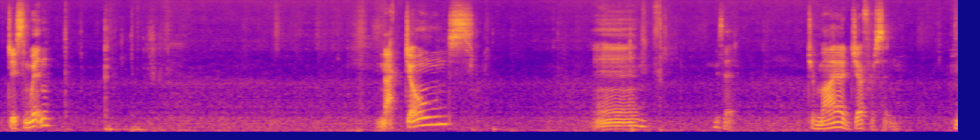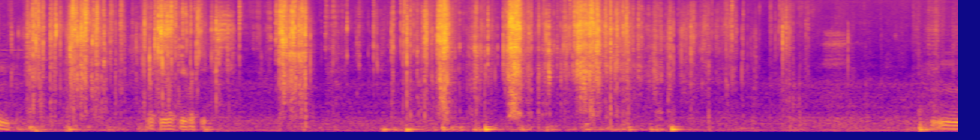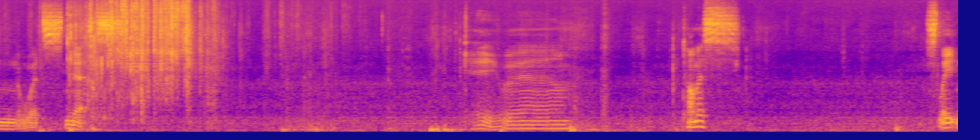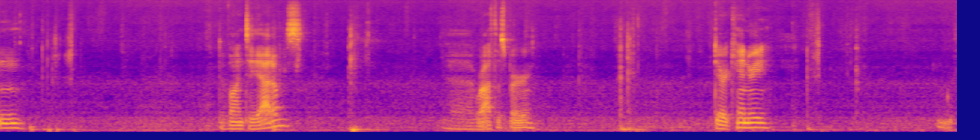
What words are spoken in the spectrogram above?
Jason Witten. Mac Jones. And who's that? Jeremiah Jefferson. Hmm. Rookie, rookie, rookies. Hmm, what's next? Okay, well. Thomas. Slayton. Davante Adams, uh, Roethlisberger, Derrick Henry,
